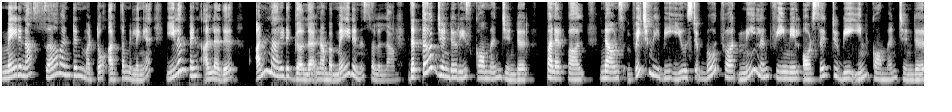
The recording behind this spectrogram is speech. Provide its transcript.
மெய்டுனா சர்வன்ட்டுன்னு மட்டும் அர்த்தம் இல்லைங்க. இளம்பெண் அல்லது அன்மேரிடு கேர்ளை நம்ம மெய்டுன்னு சொல்லலாம். The third gender is common gender பலர்பால். Nouns which may be used both for male and female are said to be in common gender.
